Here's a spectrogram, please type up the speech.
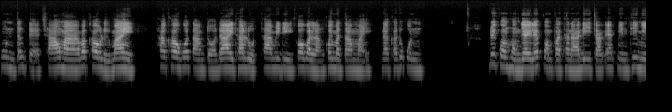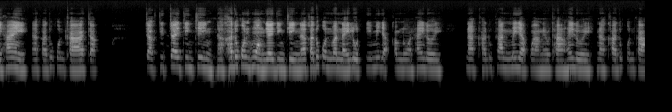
หุ้นตั้งแต่เช้ามาว่าเข้าหรือไม่ ถ้าเข้าก็ตามต่อได้ ถ้าหลุดถ้าไม่ดีก็วันหลังค่อยมาตามใหม่นะคะ ทุกคน ด้วยความห่วงใยและความปรารถนาดีจากแอดมินที่มีให้นะคะ ทุกคนคะจาก จากจิตใจจริง ๆ นะคะ ทุกคนห่วงใยจริง ๆ นะคะ ทุกคนวันไหนหลุดนี้ไม่อยากคำนวณให้เลยนะคะ ทุกท่านไม่อยากวางแนวทางให้เลยนะคะ ทุกคนคะ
